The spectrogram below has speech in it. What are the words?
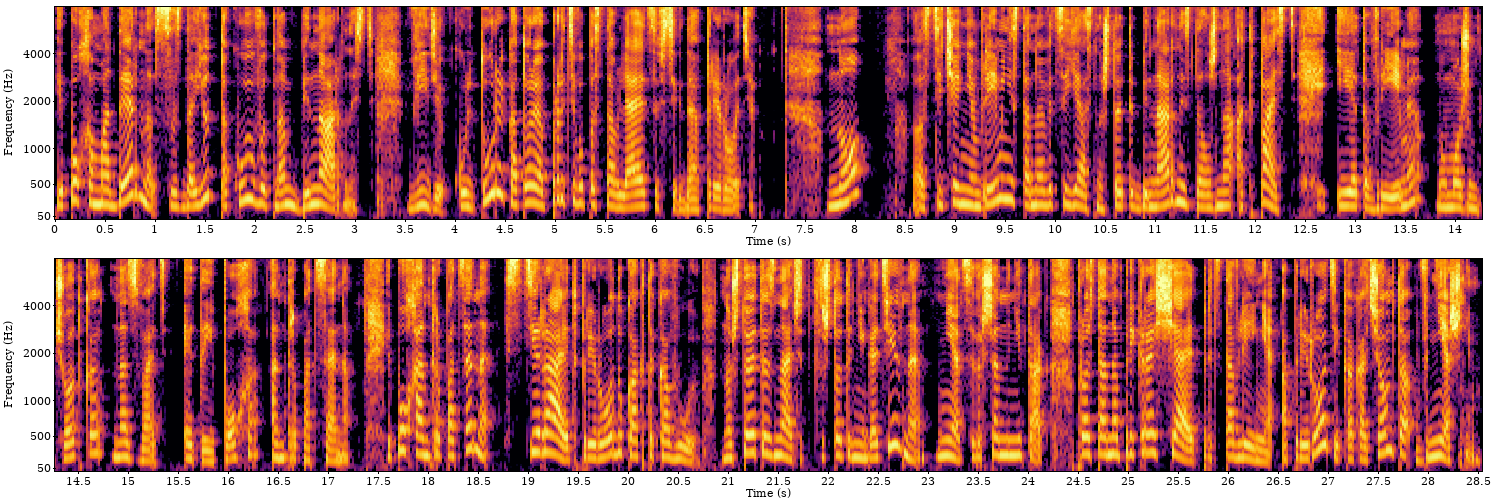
Эпоха модерна создает такую вот нам бинарность в виде культуры, которая противопоставляется всегда природе. Но с течением времени становится ясно, что эта бинарность должна отпасть. И это время мы можем четко назвать. Это эпоха антропоцена. Эпоха антропоцена стирает природу как таковую. Но что это значит? Это что-то негативное? Нет, совершенно не так. Просто она прекращает представление о природе как о чем-то внешнем.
